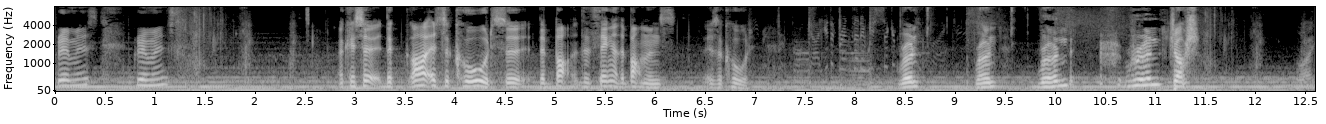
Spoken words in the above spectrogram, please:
Grimace. Grimace. Okay, so the oh, it's a code. So the bo- the thing at the bottom is, is a code. Run, run, run, run, Josh. What?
